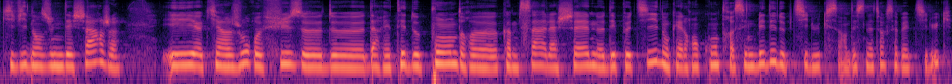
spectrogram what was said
qui vit dans une décharge et qui un jour refuse d'arrêter de, pondre comme ça à la chaîne des petits. Donc elle rencontre, c'est une BD de Petit Luc, c'est un dessinateur qui s'appelle Petit Luc.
